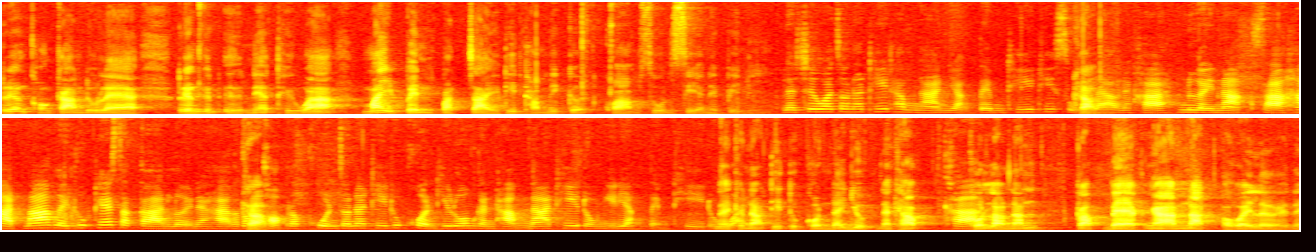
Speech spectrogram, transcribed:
เรื่องของการดูแลเรื่องอื่นๆเนี่ยถือว่าไม่เป็นปัจจัยที่ทำให้เกิดความสูญเสียในปีนี้ และเชื่อว่าเจ้าหน้าที่ทำงานอย่างเต็มที่ที่สุดครับแล้วนะคะ เหนื่อยหนักสาหัสมากเลยทุกเทศกาลเลยนะคะก็ต้อครังบขอบพระคุณเจ้าหน้าที่ทุกคนที่ร่วมกันทำหน้าที่ตรงนี้อย่างเต็มที่ด้วยในขณะที่ทุกคนได้หยุดนะครับค่ะคนเหล่านั้น กลับแบกงานหนักเอาไว้เลยใน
